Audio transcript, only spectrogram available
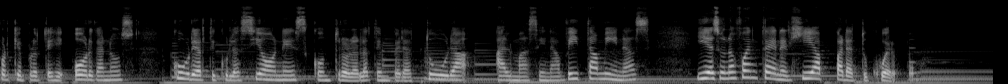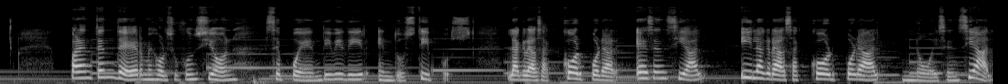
porque protege órganos, cubre articulaciones, controla la temperatura, almacena vitaminas y es una fuente de energía para tu cuerpo. Para entender mejor su función, se pueden dividir en dos tipos, la grasa corporal esencial y la grasa corporal no esencial.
